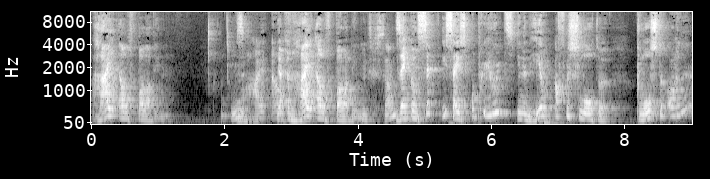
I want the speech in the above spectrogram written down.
high elf paladin. Oeh, hi elf. Ja, een high elf paladin. Interessant. Zijn concept is, hij is opgegroeid in een heel afgesloten kloosterorde,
